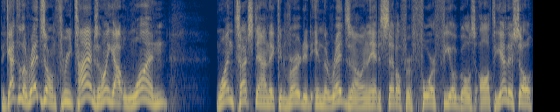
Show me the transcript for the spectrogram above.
They got to the red zone three times and only got one one touchdown they converted in the red zone and they had to settle for four field goals altogether. So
